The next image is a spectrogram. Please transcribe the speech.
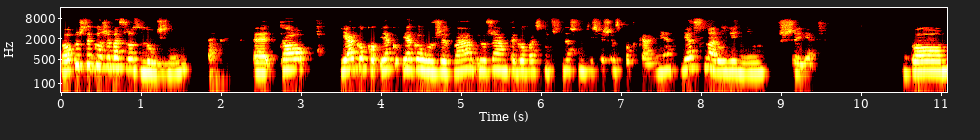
bo oprócz tego, że Was rozluźni, e, to ja go, ja, ja go używam i użyłam tego właśnie przy naszym dzisiejszym spotkaniu. Ja smaruję nim szyję, bo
